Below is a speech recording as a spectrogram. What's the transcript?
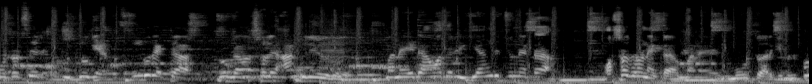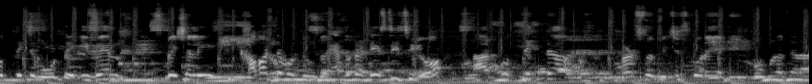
মোটরসের উদ্যোগে এত সুন্দর একটা প্রোগ্রাম আসলে আনবিলিভেবল মানে এটা আমাদের ইয়াংদের জন্য একটা অসাধারণ একটা মানে মুহূর্ত আর কি। মানে প্রত্যেকটা মুহূর্তে ইভেন স্পেশালি খাবারটা পর্যন্ত এতটা টেস্টি ছিল, আর প্রত্যেকটা পার্সন বিশেষ করে বগুড়া যারা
